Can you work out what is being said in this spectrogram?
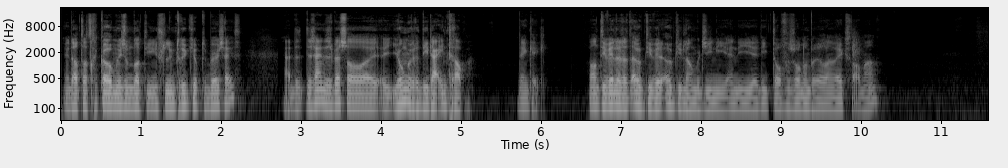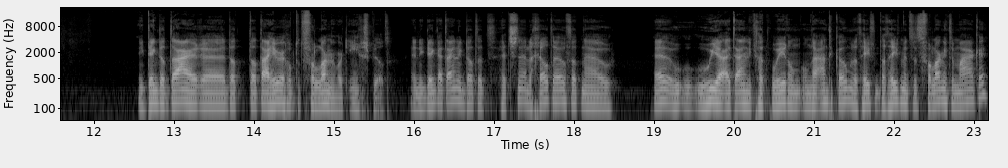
En dat dat gekomen is omdat hij een slim trucje op de beurs heeft. Ja, er zijn dus best wel jongeren die daarin trappen, denk ik. Want die willen dat ook. Die willen ook die Lamborghini en die, eh, die toffe zonnebril en weet ik veel allemaal. Ik denk dat daar, eh, dat, dat daar heel erg op dat verlangen wordt ingespeeld. En ik denk uiteindelijk dat het, het snelle geld, hè, of dat nou... Hè, hoe, hoe je uiteindelijk gaat proberen om, om daar aan te komen... Dat heeft, dat heeft met het verlangen te maken...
